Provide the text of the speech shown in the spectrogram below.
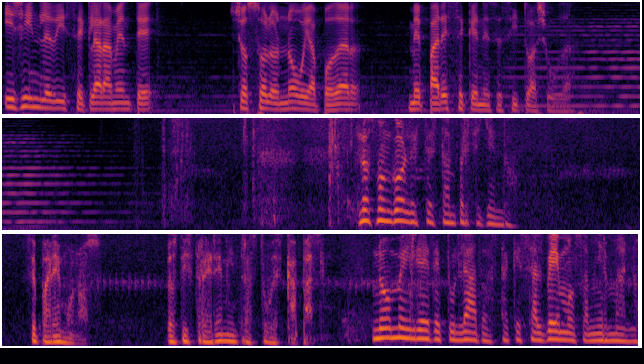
y Jin le dice claramente, yo solo no voy a poder, me parece que necesito ayuda. Los mongoles te están persiguiendo. Separémonos. Los distraeré mientras tú escapas. No me iré de tu lado hasta que salvemos a mi hermano.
